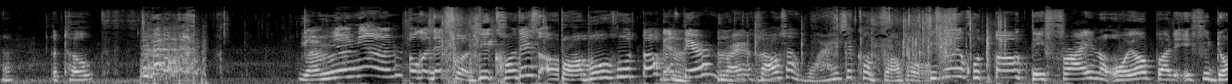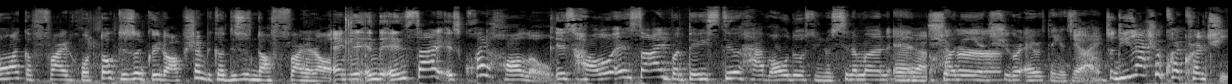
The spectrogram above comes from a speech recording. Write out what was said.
Huh? The toe. Yum yum yum. Oh, okay, next one. They call this a bubble hot dog mm, at there, mm, right? So I was like, why is it called bubble? Usually hot dog they fry in oil, but if you don't like a fried hot dog, this is a great option because this is not fried at all. And in the inside, it's quite hollow. It's hollow inside, but they still have all those you know cinnamon and Yeah, honey sugar. and sugar everything inside. Yeah. So these are actually quite crunchy.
